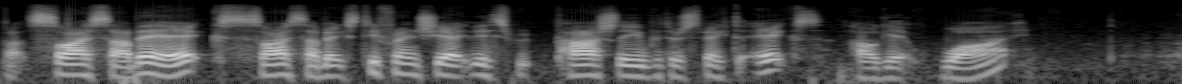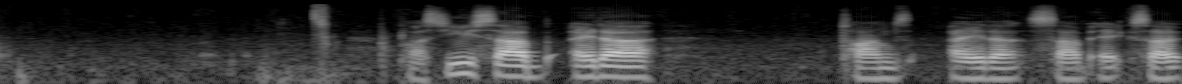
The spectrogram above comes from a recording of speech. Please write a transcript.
but psi sub x, psi sub x, differentiate this partially with respect to x, I'll get y plus u sub eta times eta sub x. So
